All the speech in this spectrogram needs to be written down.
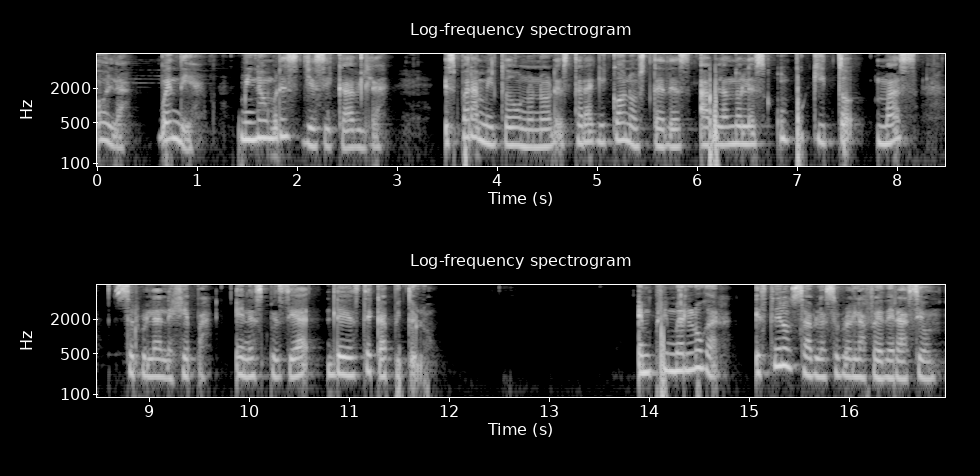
Hola, buen día. Mi nombre es Jessica Ávila. Es para mí todo un honor estar aquí con ustedes hablándoles un poquito más sobre la LEGEPA, en especial de este capítulo. En primer lugar, este nos habla sobre la federación,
